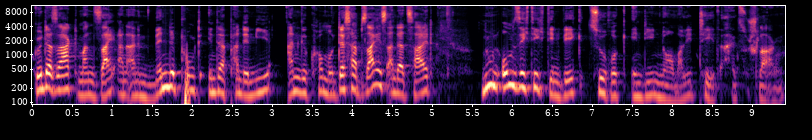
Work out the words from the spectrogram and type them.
Günther sagt, man sei an einem Wendepunkt in der Pandemie angekommen und deshalb sei es an der Zeit, nun umsichtig den Weg zurück in die Normalität einzuschlagen.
